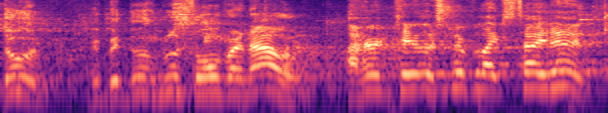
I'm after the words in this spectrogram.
Dude, we've been doing blues for over an hour. I heard Taylor Swift likes tight ends.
